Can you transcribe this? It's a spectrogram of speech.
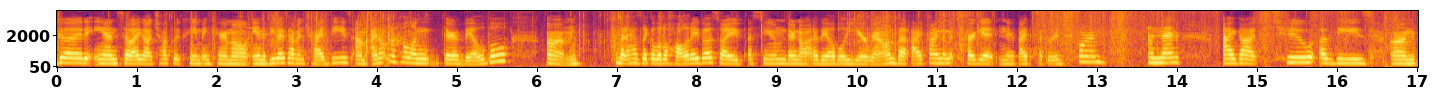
good and so I got chocolate cream and caramel and if you guys haven't tried these, um, I don't know how long they're available. Um, but it has like a little holiday bow, so I assume they're not available year round, but I find them at Target nearby Pepperidge Farm. And then I got two of these um,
